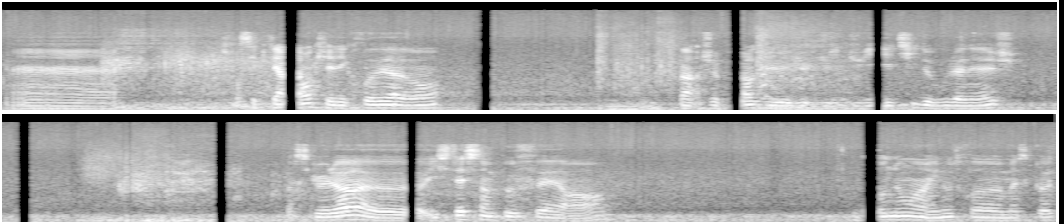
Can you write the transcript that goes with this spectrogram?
je pensais clairement qu'il allait crever avant. Enfin, je parle du, du, du Yeti de bout la neige. Parce que là, euh, il se laisse un peu faire. Hein. Donnons une autre mascotte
